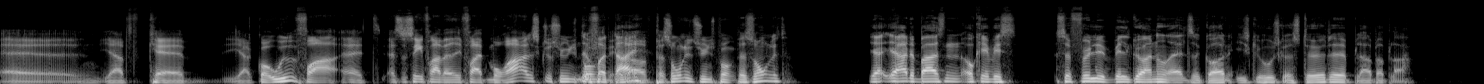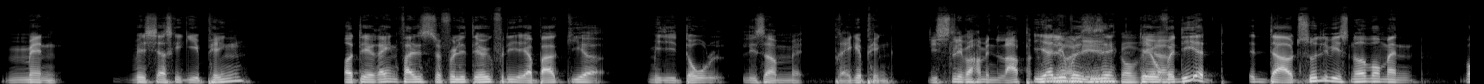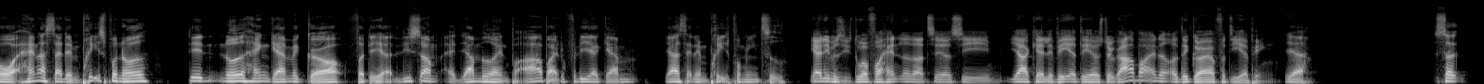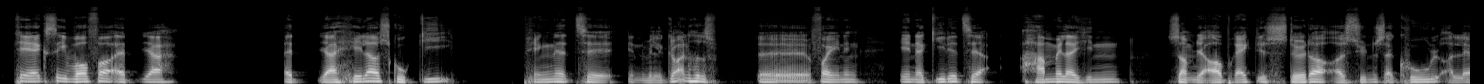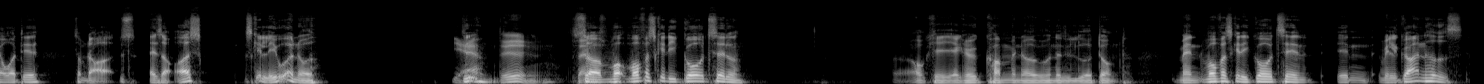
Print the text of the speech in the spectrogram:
Øh, jeg kan jeg går ud fra, at, altså se fra hvad, fra et moralsk synspunkt, for dig. eller personligt synspunkt, personligt. Jeg, jeg har det bare sådan, okay, hvis selvfølgelig velgørenhed er altid godt, I skal huske at støtte, bla bla bla. Men hvis jeg skal give penge, og det er rent faktisk selvfølgelig, det er jo ikke fordi, jeg bare giver mit idol ligesom drikkepenge. De slipper ham en lap. Ja, lige præcis. Det er jo fordi, at der er jo tydeligvis noget, hvor man hvor han har sat en pris på noget. Det er noget, han gerne vil gøre for det her. Ligesom at jeg møder ind på arbejde, fordi jeg gerne jeg har sat en pris på min tid. Ja, lige præcis. Du har forhandlet dig til at sige, jeg kan levere det her stykke arbejde, og det gør jeg for de her penge. Ja. Så kan jeg ikke se, hvorfor at jeg, at jeg hellere skulle give pengene til en velgørenhedsforening, øh, forening, end at give det til ham eller hende, som jeg oprigtigt støtter og synes er cool og laver det, som der også- altså også skal leve af noget. Ja, det er Så hvor, hvorfor skal de gå til... Okay, jeg kan jo ikke komme med noget, uden at det lyder dumt. Men hvorfor skal de gå til en, en velgørenheds...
